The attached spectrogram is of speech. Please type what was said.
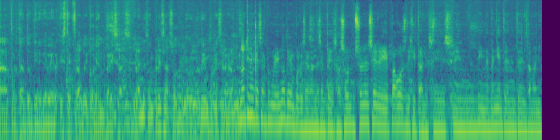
Ah, por tanto, tiene que ver este fraude con empresas. ¿Grandes empresas o no, no tienen por qué ser grandes No tienen que ser, no tienen por qué ser grandes empresas, son, suelen ser eh, pagos digitales, es, en- independientemente del tamaño.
